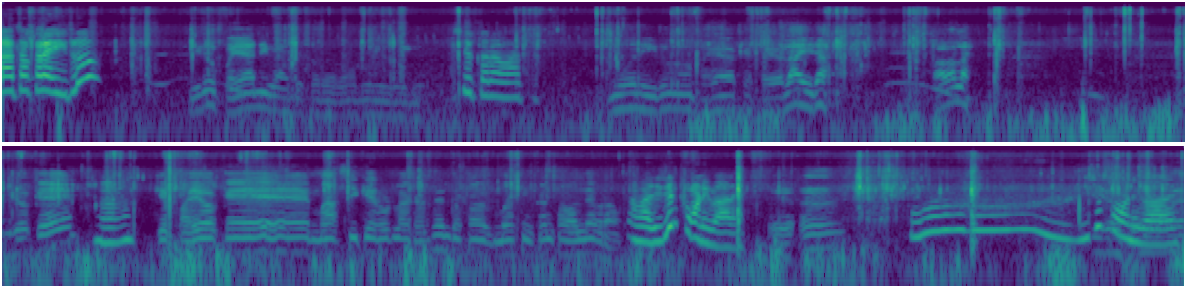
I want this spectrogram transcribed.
વાતો કરે હીરો? હીરો ભયાની વાતો કરો. શું કરો વાતો? ઈવોને હીરો ભયા કે ભયો? લાઈ રા પાડો લાય. હીરો કે કે ભયો કે માસી કે રોટલા કરશે ને તો માસી માસી કંટાળો લેવરાવ અમારી રીતે પાણી વાળે. હીરો પાણી વાળે.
